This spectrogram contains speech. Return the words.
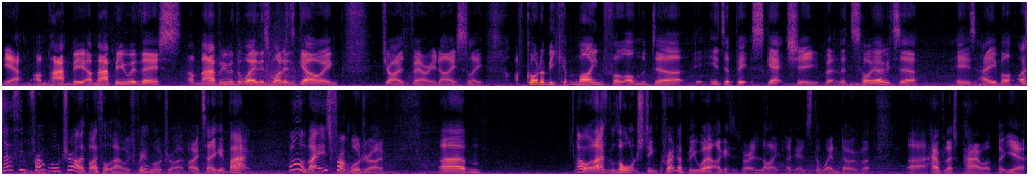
yeah, I'm happy. I'm happy with this. I'm happy with the way this one is going. Drives very nicely. I've got to be mindful on the dirt. It is a bit sketchy, but the Toyota is able... Oh, is that thing front-wheel drive? I thought that was rear-wheel drive. I take it back. Oh, that is front-wheel drive. Um, oh, well, that's launched incredibly well. I guess it's very light against the Wendover. Uh, have less power, but yeah,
